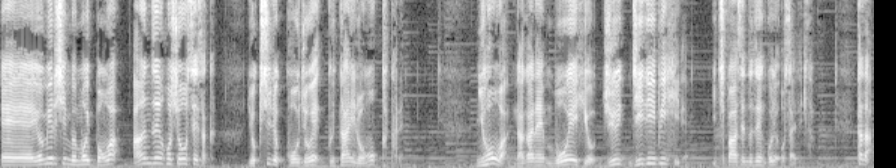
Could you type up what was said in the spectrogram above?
えー、読売新聞もう一本は、安全保障政策、抑止力向上へ具体論を語れ。日本は長年防衛費を GDP 比で1%前後に抑えてきた。ただ、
